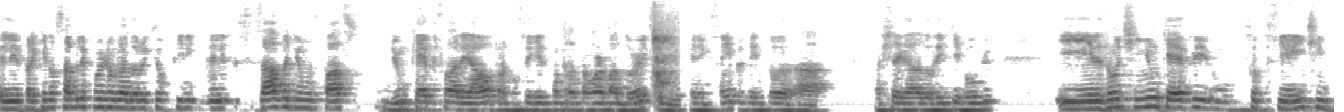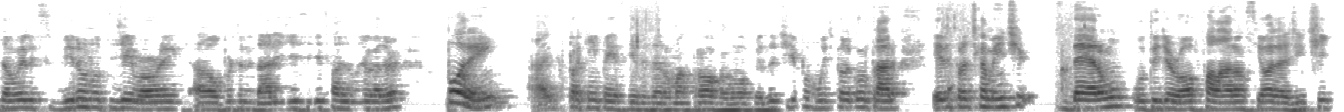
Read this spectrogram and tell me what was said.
ele para quem não sabe, ele foi um jogador que o Phoenix ele precisava de um espaço, de um cap salarial para conseguir contratar um armador, que o Phoenix sempre tentou a, a chegada do Rick Rubio. E eles não tinham cap suficiente, então eles viram no TJ Warren a oportunidade de se desfazer do jogador. Porém, para quem pensa que fizeram uma troca, alguma coisa do tipo, muito pelo contrário, eles praticamente deram o TJ Warren, falaram assim, olha, a gente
